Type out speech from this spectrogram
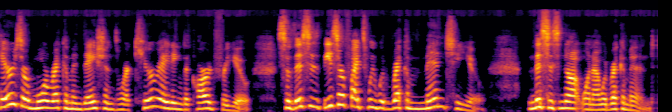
cares are more recommendations. We're curating the card for you. So this is, these are fights we would recommend to you. This is not one I would recommend.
